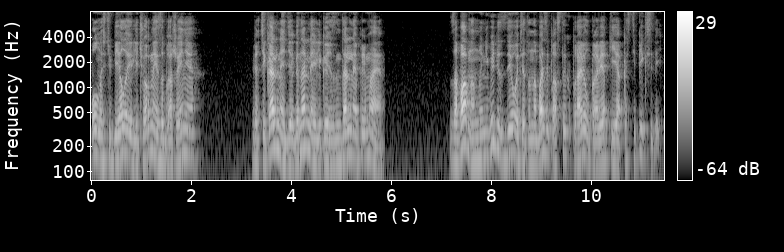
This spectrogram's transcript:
Полностью белое или черное изображение. Вертикальная, диагональная или горизонтальная прямая. Забавно, но не выйдет сделать это на базе простых правил проверки яркости пикселей.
